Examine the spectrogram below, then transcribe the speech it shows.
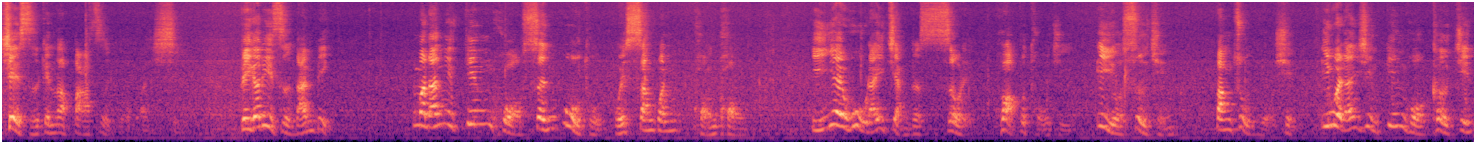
确实跟那八字有关系。比个例子，男病。那么南面丁火生戊土为三官红空，以业户来讲的时候呢，话不投机，一有事情帮助有限。因为男性丁火克金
